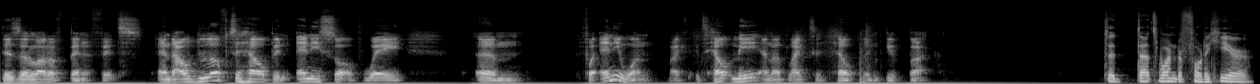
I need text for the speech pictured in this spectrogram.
there's a lot of benefits. And I would love to help in any sort of way um, for anyone. Like, it's helped me, and I'd like to help and give back. That's wonderful to hear.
